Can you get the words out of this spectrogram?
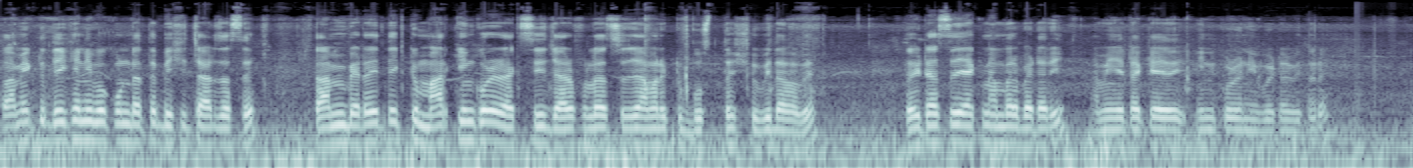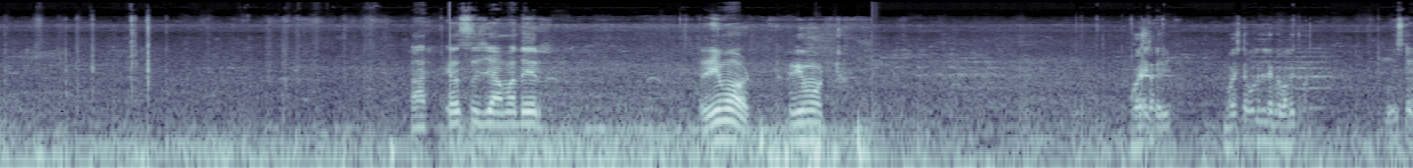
তো আমি একটু দেখে নিব কোনটাতে বেশি চার্জ আছে। তো আমি ব্যাটারিতে একটু মার্কিং করে রাখছি, যার ফলে হচ্ছে যে আমার একটু বুঝতে সুবিধা হবে। তো এটা হচ্ছে এক নাম্বার ব্যাটারি, আমি এটাকে ইন করে নিব এটার ভিতরে। আর এটা হচ্ছে যে আমাদের রিমোট রিমোট বুঝছে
